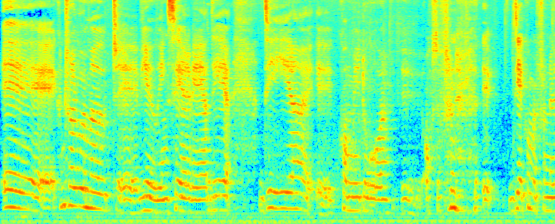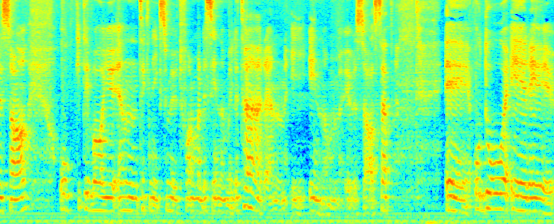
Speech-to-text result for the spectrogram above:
eh, Control Remote eh, Viewing, CRV, det, det eh, kommer ju då eh, också från, det kommer från USA. Och det var ju en teknik som utformades inom militären i, inom USA. Så att, eh, och då är det,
